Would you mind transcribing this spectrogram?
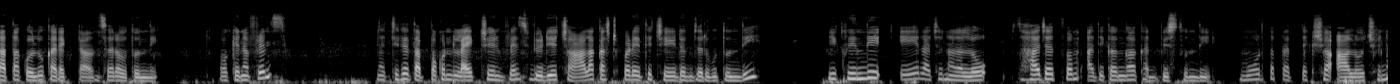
కథకులు కరెక్ట్ ఆన్సర్ అవుతుంది. ఓకేనా ఫ్రెండ్స్? నచ్చితే తప్పకుండా లైక్ చేయండి ఫ్రెండ్స్. వీడియో చాలా కష్టపడి అయితే చేయడం జరుగుతుంది. ఈ క్రింది ఏ రచనలలో సహజత్వం అధికంగా కనిపిస్తుంది? మూర్త ప్రత్యక్ష ఆలోచన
